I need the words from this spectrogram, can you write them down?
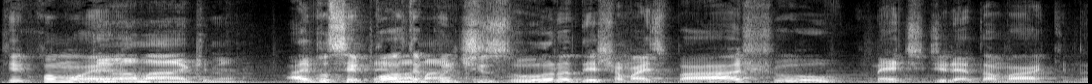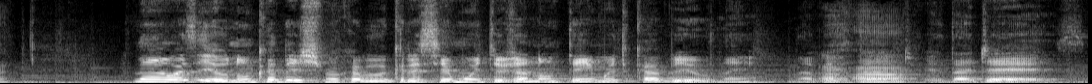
Que como é? Tem uma máquina. Aí você tem corta com máquina. tesoura, deixa mais baixo ou mete direto a máquina? Não, mas eu nunca deixo meu cabelo crescer muito. Eu já não tenho muito cabelo, né? Na verdade. Aham. A verdade é essa.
